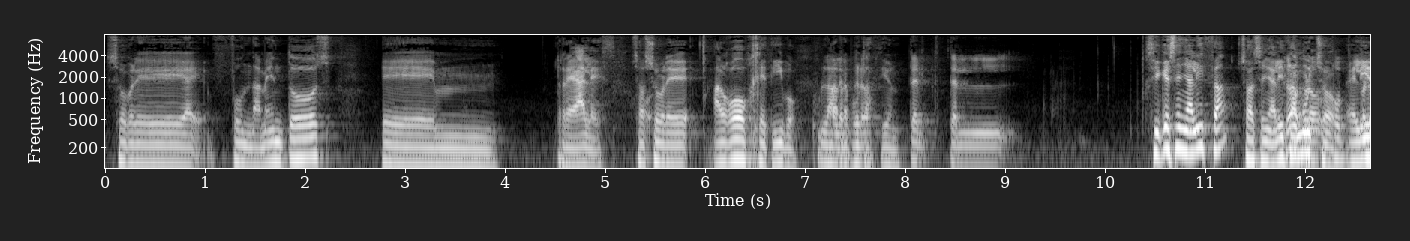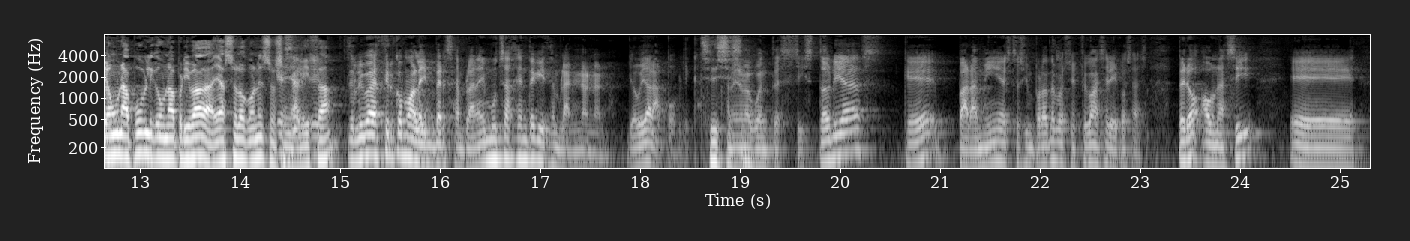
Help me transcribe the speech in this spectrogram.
sobre eh, fundamentos em, reales. O sea, sobre algo objetivo, la Vale, pero reputación. te- Sí que señaliza, o sea, señaliza Claro, pero- mucho. el ir a una pública, una privada, ya solo con eso señaliza. eh, te lo iba a decir como a la inversa, en plan, hay mucha gente que dice en plan, no, no, no, yo voy a la pública. Sí, sí, a mí no me cuentes historias que para mí esto es importante porque significa una serie de cosas. Pero aún así, eh,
